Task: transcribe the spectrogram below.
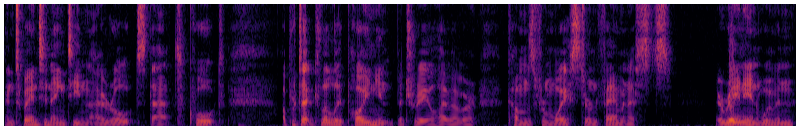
In 2019, I wrote that, quote, a particularly poignant betrayal, however, comes from Western feminists. Iranian women,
